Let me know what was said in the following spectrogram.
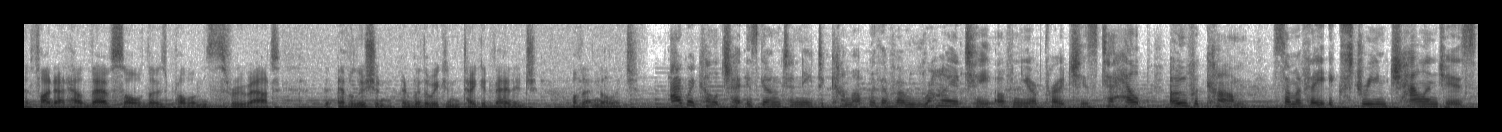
and find out how they've solved those problems throughout evolution and whether we can take advantage of that knowledge. Agriculture is going to need to come up with a variety of new approaches to help overcome some of the extreme challenges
